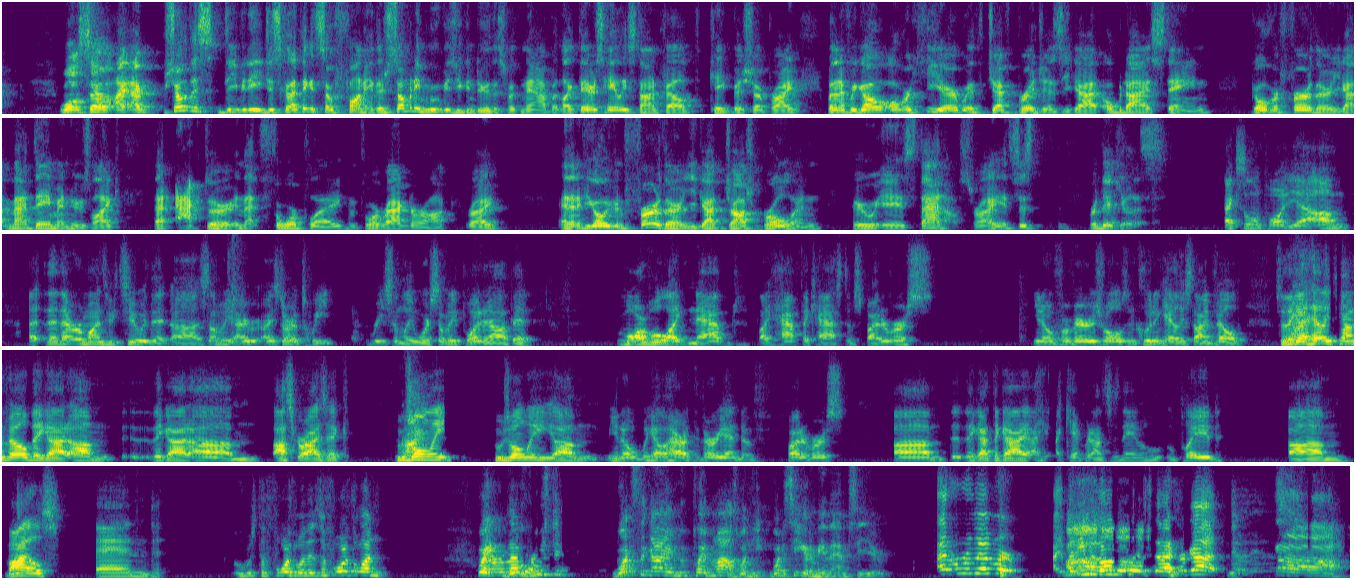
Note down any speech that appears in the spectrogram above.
Well, so I, I show this DVD just because I think it's so funny. There's so many movies you can do this with now, but like there's Hailee Steinfeld, Kate Bishop, right? But then if we go over here with Jeff Bridges, you got Obadiah Stane. Go over further, you got Matt Damon, who's like that actor in that Thor play and Thor Ragnarok, right? And then if you go even further, you got Josh Brolin, who is Thanos, right? It's just ridiculous. Excellent point. Yeah. Um, uh, that, that reminds me too that uh, somebody I, I started a tweet recently where somebody pointed out that Marvel like nabbed like half the cast of Spider Verse, you know, for various roles, including Hailee Steinfeld. So they got Hailee Steinfeld, they got um, they got um, Oscar Isaac, who's Right. only who's only um, you know, Miguel O'Hara at the very end of Spider Verse. Um, they, got the guy I, I can't pronounce his name who, who played um, Miles, and who was the fourth one? There's a fourth one. Wait, who's the? What's the guy who played Miles? What he? What is he going to be in the MCU? I don't remember, I, but he was on the list and I forgot. Ah,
